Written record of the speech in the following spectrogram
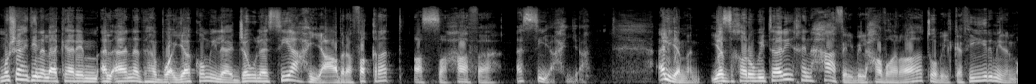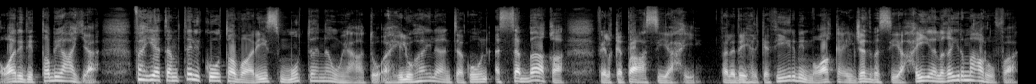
مشاهدينا الأكارم الآن نذهب وإياكم إلى جولة سياحية عبر فقرة الصحافة السياحية. اليمن يزخر بتاريخ حافل بالحضارات وبالكثير من الموارد الطبيعية فهي تمتلك تضاريس متنوعة تؤهلها إلى أن تكون السباقة في القطاع السياحي. فلديها الكثير من مواقع الجذب السياحية الغير معروفة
